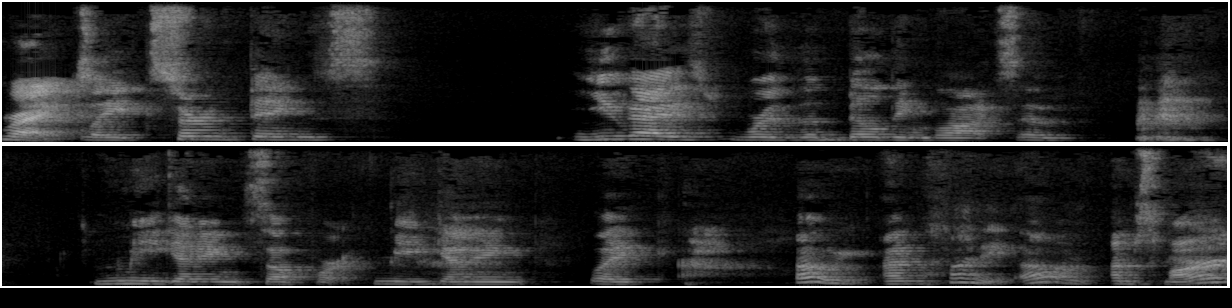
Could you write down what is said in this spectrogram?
Right. like certain things you guys were the building blocks of me getting self-worth me getting like oh i'm funny oh i'm, I'm smart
